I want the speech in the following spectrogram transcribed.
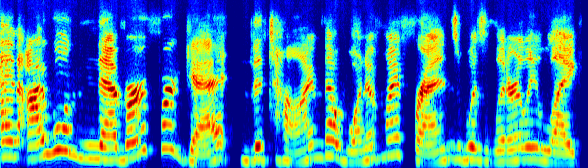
and I will never forget the time that one of my friends was literally like,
